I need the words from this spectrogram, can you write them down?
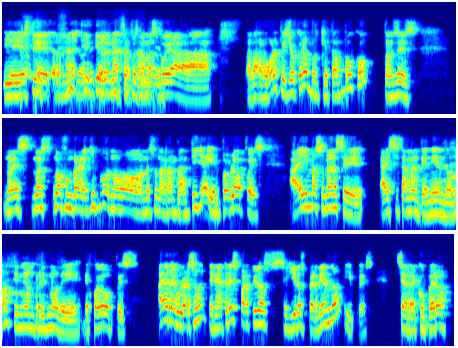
este Renato, pues nada más fue a, a dar golpes, yo creo, porque tampoco. Entonces, no es, no es, no fue un gran equipo, no, no es una gran plantilla, y el Puebla, pues, ahí más o menos se, ahí se está manteniendo, ¿no? Tiene un ritmo de, juego, pues, hay regulación, tenía tres partidos seguidos perdiendo y pues se recuperó.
